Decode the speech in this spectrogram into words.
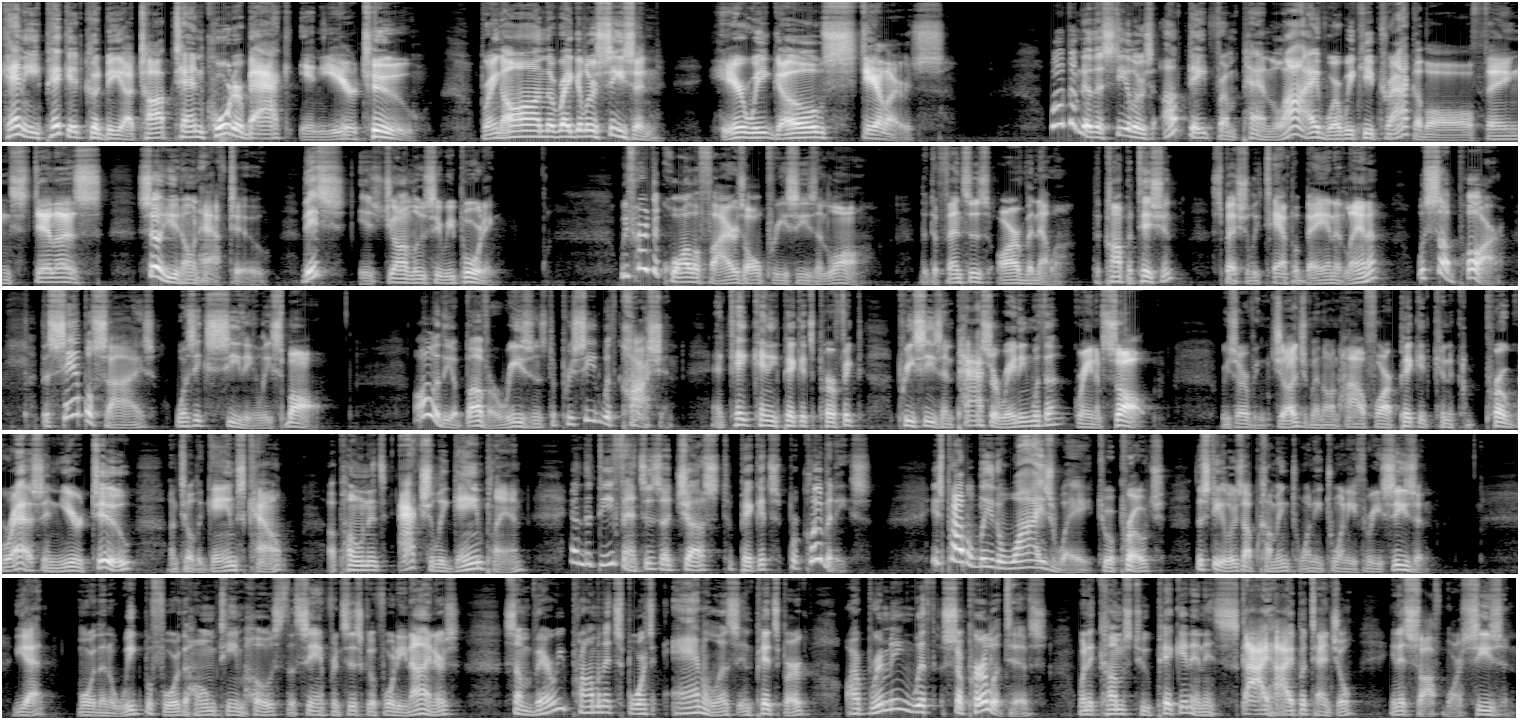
Kenny Pickett could be a top 10 quarterback in year two. Bring on the regular season. Here we go, Steelers. Welcome to the Steelers update from Penn Live, where we keep track of all things Steelers so you don't have to. This is John Luciew reporting. We've heard the qualifiers all preseason long. The defenses are vanilla. The competition, especially Tampa Bay and Atlanta, was subpar. The sample size was exceedingly small. All of the above are reasons to proceed with caution and take Kenny Pickett's perfect preseason passer rating with a grain of salt, reserving judgment on how far Pickett can progress in year two until the games count, opponents actually game plan, and the defenses adjust to Pickett's proclivities. Is probably the wise way to approach the Steelers' upcoming 2023 season. Yet, more than a week before the home team hosts the San Francisco 49ers, some very prominent sports analysts in Pittsburgh are brimming with superlatives when it comes to Pickett and his sky high potential in his sophomore season.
